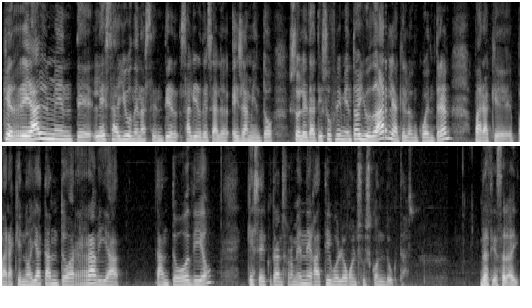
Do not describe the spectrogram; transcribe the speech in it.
que realmente les ayuden a sentir, salir de ese aislamiento, soledad y sufrimiento, ayudarle a que lo encuentren para que, para que no haya tanto rabia, tanto odio que se transforme en negativo luego en sus conductas. Gracias, Saray.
